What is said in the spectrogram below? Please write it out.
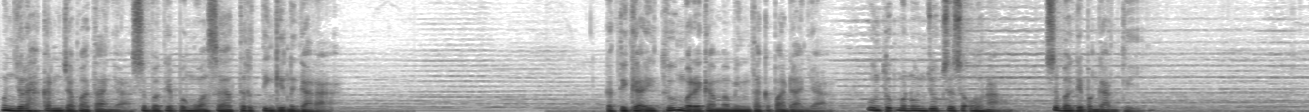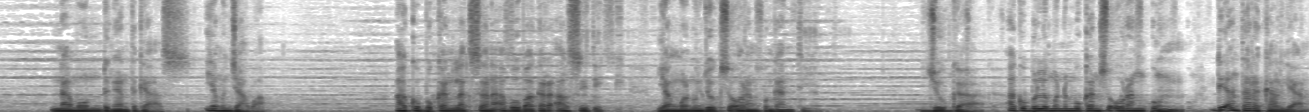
menyerahkan jabatannya sebagai penguasa tertinggi negara Ketika itu mereka meminta kepadanya untuk menunjuk seseorang sebagai pengganti. Namun dengan tegas, ia menjawab, Aku bukan laksana Abu Bakar al-Siddiq yang menunjuk seorang pengganti. Juga aku belum menemukan seorang pun di antara kalian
